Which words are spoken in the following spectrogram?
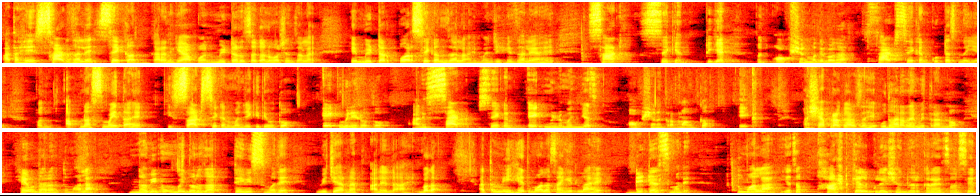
आता हे साठ झाले सेकंद कारण की आपण मीटरचं कन्वर्शन झालं आहे. हे मीटर पर सेकंद झालं आहे म्हणजे हे झाले आहे साठ सेकंद. ठीक आहे? पण ऑप्शनमध्ये बघा साठ सेकंद कुठंच नाही आहे पण आपणास माहीत आहे की साठ सेकंद म्हणजे किती होतो? एक मिनिट होतो. आणि साठ सेकंद एक मिनिट म्हणजेच ऑप्शन क्रमांक एक. अशा प्रकारचं हे उदाहरण आहे मित्रांनो. हे उदाहरण तुम्हाला नवी मुंबई दोन हजार तेवीसमध्ये विचारण्यात आलेलं आहे. बघा आता मी हे तुम्हाला सांगितलं आहे डिटेल्समध्ये तुम्हाला याचा फास्ट कॅल्क्युलेशन जर करायचं असेल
